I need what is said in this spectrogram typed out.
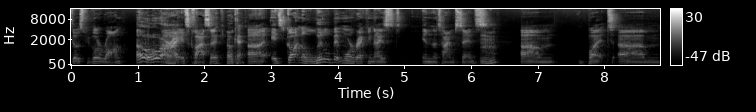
those people are wrong. Oh, all Uh, right. it's classic. Okay. Uh, it's gotten a little bit more recognized in the time since. Mm-hmm. Um, but um,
